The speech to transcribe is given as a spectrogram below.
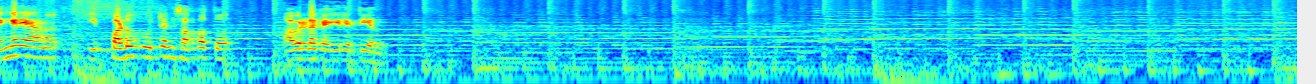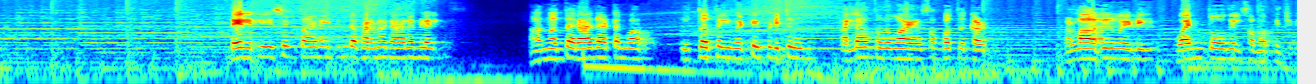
എങ്ങനെയാണ് ഈ പടുകൂറ്റൻ സമ്പത്ത് അവരുടെ കയ്യിലെത്തിയത്? ഡൽഹി സുൽത്താനേറ്റിന്റെ ഭരണകാലങ്ങളിൽ അന്നത്തെ രാജാക്കന്മാർ യുദ്ധത്തിൽ വെട്ടിപ്പിടിച്ചതും അല്ലാത്തതുമായ സമ്പത്തുക്കൾ അള്ളാഹുവിന് വേണ്ടി വൻതോതിൽ സമർപ്പിച്ചു.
